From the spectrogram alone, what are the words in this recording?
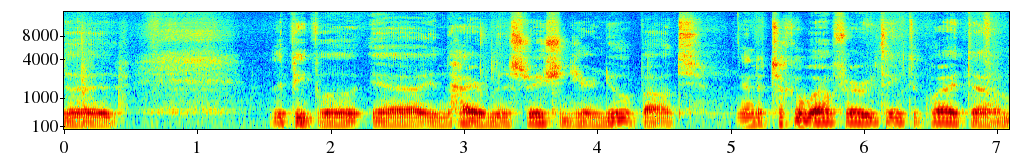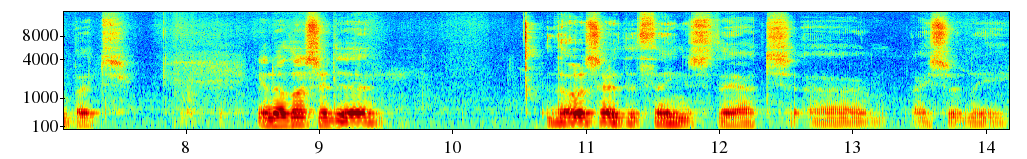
uh, the people uh, in higher administration here knew about and it took a while for everything to quiet down but you know those are the those are the things that uh, I certainly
